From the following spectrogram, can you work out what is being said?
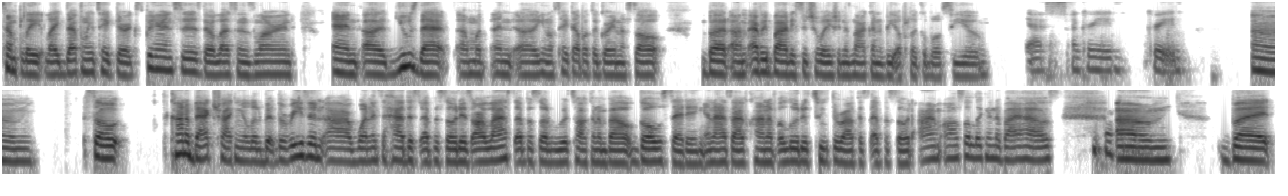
template. Like definitely take their experiences, their lessons learned, and uh, use that um, with, and uh, you know take that with a grain of salt. But um, everybody's situation is not going to be applicable to you. Yes, agreed. Agreed. Um, so kind of backtracking a little bit, the reason I wanted to have this episode is our last episode, we were talking about goal setting. And as I've kind of alluded to throughout this episode, I'm also looking to buy a house. um, but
